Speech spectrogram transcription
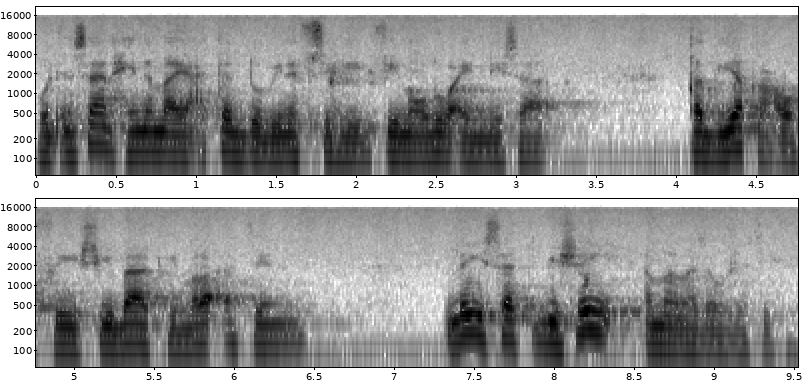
والإنسان حينما يعتد بنفسه في موضوع النساء قد يقع في شباك امرأة ليست بشيء أمام زوجته.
